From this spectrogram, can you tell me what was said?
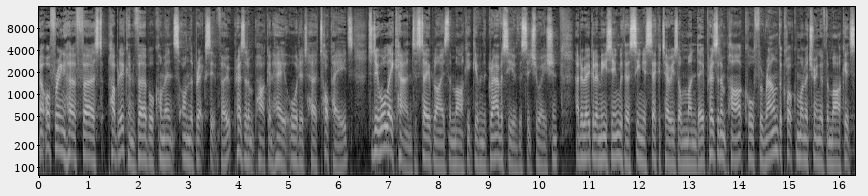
Now, offering her first public and verbal comments on the Brexit vote, President Park Geun-hye ordered her top aides to do all they can to stabilise the market given the gravity of the situation. At a regular meeting with her senior secretaries on Monday, President Park called for round-the-clock monitoring of the markets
